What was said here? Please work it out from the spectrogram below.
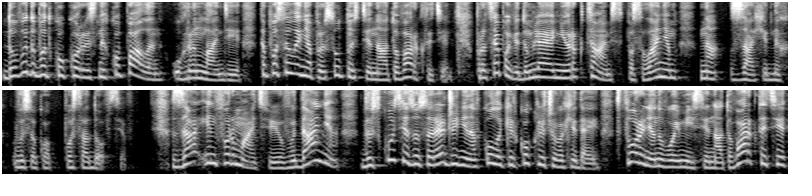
до видобутку корисних копалин у Гренландії та посилення присутності НАТО в Арктиці. Про це повідомляє Нью-Йорк Таймс з посиланням на західних високопосадовців. За інформацією видання, дискусії зосереджені навколо кількох ключових ідей: створення нової місії НАТО в Арктиці,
